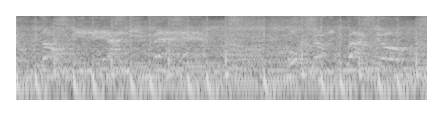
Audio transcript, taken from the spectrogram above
septembre, il est à l'hiver. Au cœur du pavillon,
